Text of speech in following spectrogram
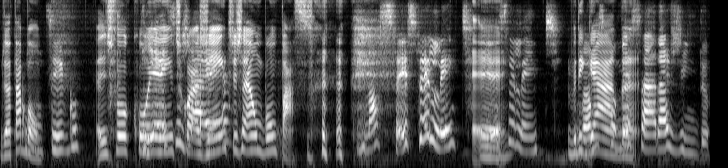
Já tá bom. Contigo. A gente for coerente com a é gente, é... já é um bom passo. Nossa, excelente. É. Excelente. Obrigada. Vamos começar agindo.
